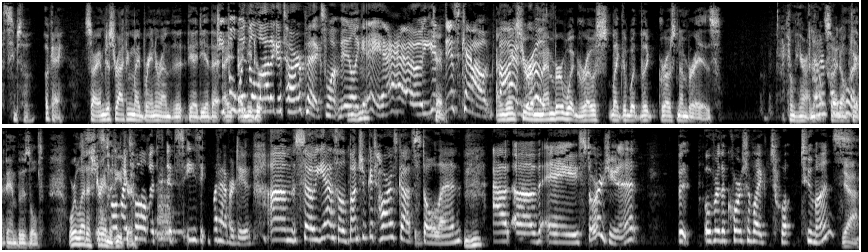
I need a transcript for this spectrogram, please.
seems so. Okay. Sorry, I'm just wrapping my brain around the, the idea that I, People I with need a to. lot of guitar picks want me like, hey, oh, you get Okay. discount. I'm going to gross. remember what gross, like the, what the gross number is from here on out, so I don't get bamboozled or led astray in It's the 12 by future. 12. It's, it's easy. Whatever, dude. Um, so yes, a bunch of guitars got stolen Mm-hmm. out of a storage unit, but over the course of like tw- two months. Yeah.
